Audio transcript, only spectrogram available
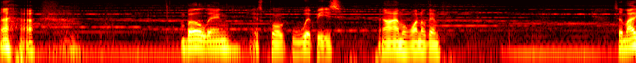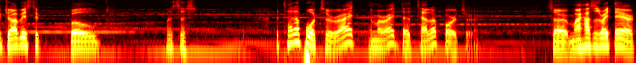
Building is for whippies. I'm one of them. So my job is to build... What is this? The teleporter, right? Am I right? The teleporter. So my house is right there.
